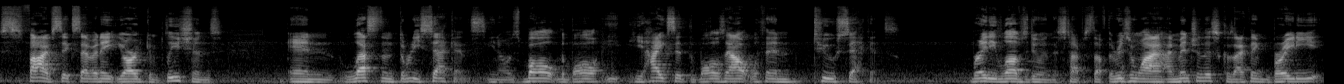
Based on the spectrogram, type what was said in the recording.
five, six, seven, eight yard completions in less than three seconds. You know, his ball, the ball, he, he hikes it, the ball's out within two seconds. Brady loves doing this type of stuff. The reason why I mention this because I think Brady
